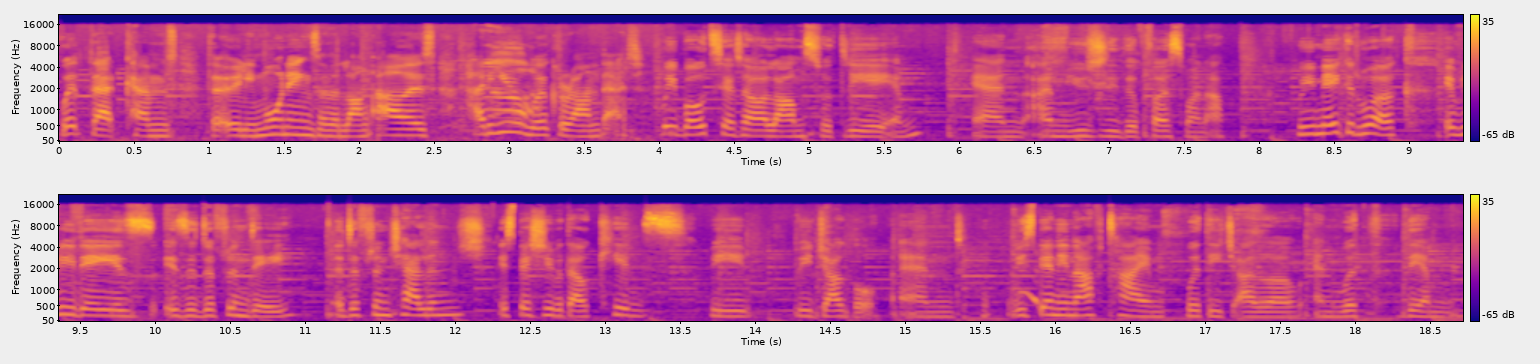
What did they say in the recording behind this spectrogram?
with that comes the early mornings and the long hours. How do you work around that? We both set our alarms for 3 a.m. and I'm usually the first one up. We make it work. Every day is, is a different day, a different challenge, especially with our kids. We, we juggle and we spend enough time with each other and with them.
